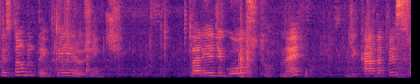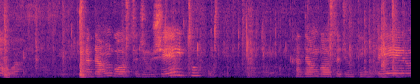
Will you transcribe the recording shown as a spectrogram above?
Questão do tempero, gente, varia de gosto, né? De cada pessoa. Cada um gosta de um jeito, cada um gosta de um tempero.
